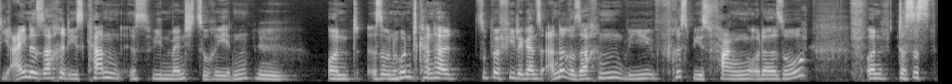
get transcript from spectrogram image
die eine Sache, die es kann, ist, wie ein Mensch zu reden. Mhm. Und so ein Hund kann halt super viele ganz andere Sachen, wie Frisbees fangen oder so. Und das ist,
